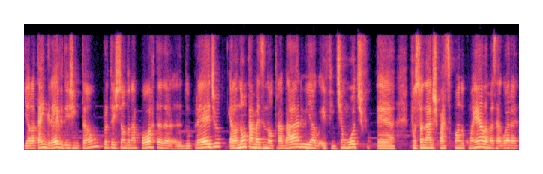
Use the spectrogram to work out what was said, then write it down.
E ela está em greve desde então, protestando na porta da, do prédio. Ela não está mais indo ao trabalho, e enfim, tinham outros é, funcionários participando com ela, mas agora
